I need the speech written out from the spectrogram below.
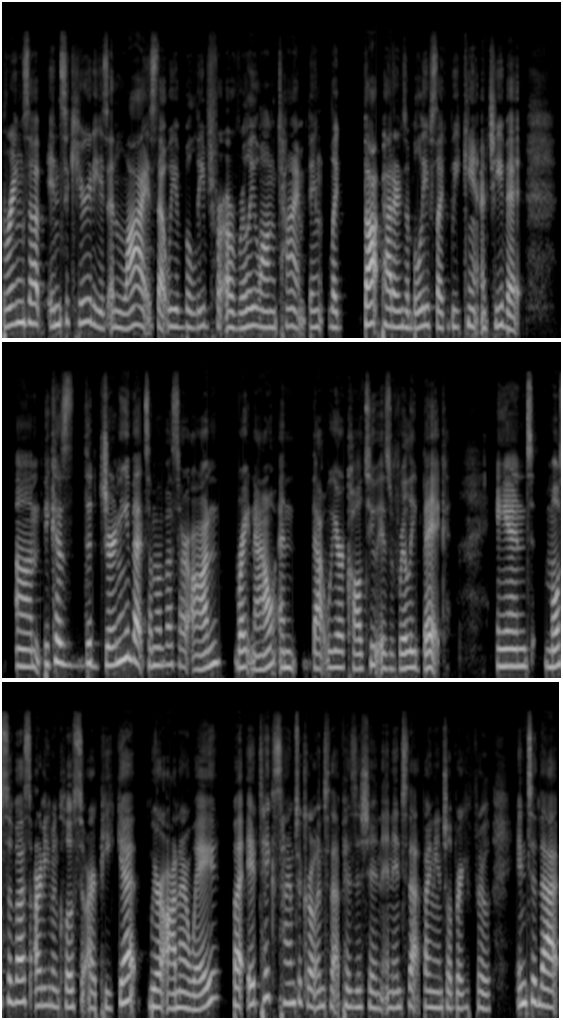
brings up insecurities and lies that we've believed for a really long time, think like thought patterns and beliefs like we can't achieve it. Um, because the journey that some of us are on right now and that we are called to is really big. And most of us aren't even close to our peak yet. We're on our way, but it takes time to grow into that position and into that financial breakthrough, into that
